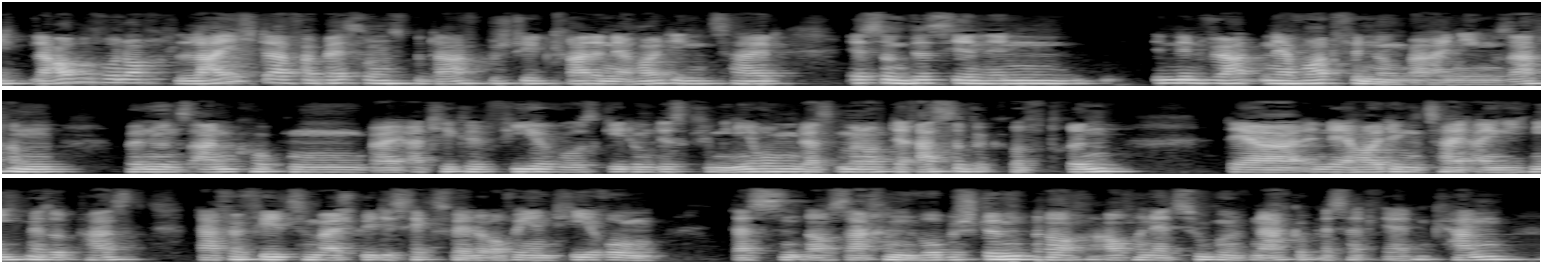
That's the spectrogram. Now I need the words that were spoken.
Ich glaube, wo noch leichter Verbesserungsbedarf besteht, gerade in der heutigen Zeit, ist so ein bisschen in, in den Wörtern der Wortfindung bei einigen Sachen. Wenn wir uns angucken, bei Artikel 4, wo es geht um Diskriminierung, da ist immer noch der Rassebegriff drin der in der heutigen Zeit eigentlich nicht mehr so passt. Dafür fehlt zum Beispiel die sexuelle Orientierung. Das sind noch Sachen, wo bestimmt noch auch in der Zukunft nachgebessert werden kann.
